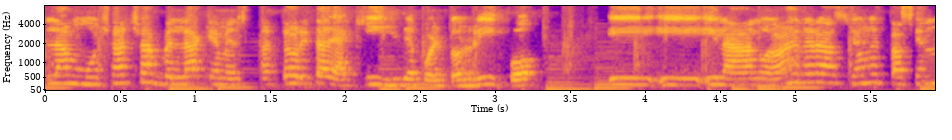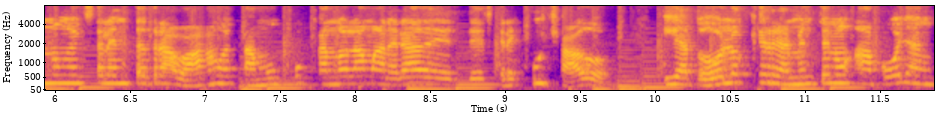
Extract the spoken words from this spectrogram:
las muchachas, ¿verdad? Que mencionaste ahorita de aquí, de Puerto Rico, y, y, la nueva generación está haciendo un excelente trabajo. Estamos buscando la manera de, de ser escuchados. Y a todos los que realmente nos apoyan,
